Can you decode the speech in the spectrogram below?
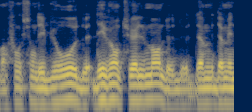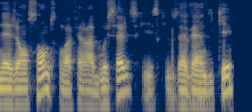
en fonction des bureaux, d'éventuellement d'aménager ensemble, ce qu'on va faire à Bruxelles, ce ce qui vous avait indiqué,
